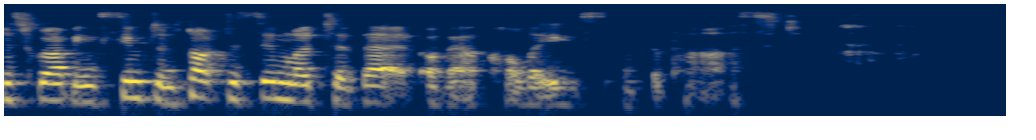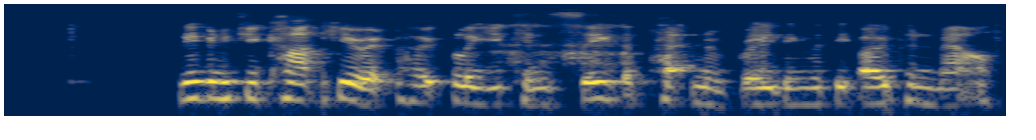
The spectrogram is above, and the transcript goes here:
describing symptoms not dissimilar to that of our colleagues of the past. And even if you can't hear it, hopefully you can see the pattern of breathing with the open mouth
